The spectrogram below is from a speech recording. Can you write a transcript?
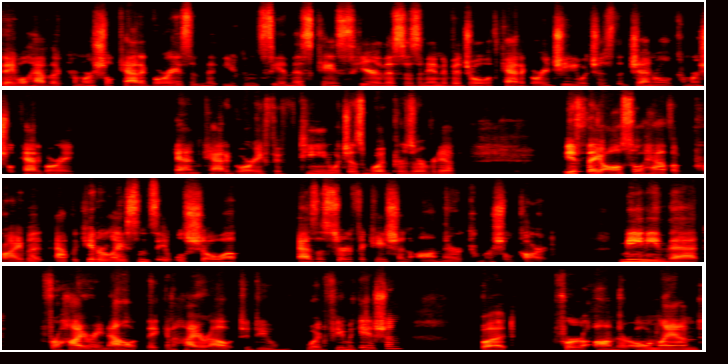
they will have their commercial categories. And you can see in this case here, this is an individual with category G, which is the general commercial category, and category 15, which is wood preservative. If they also have a private applicator license, it will show up as a certification on their commercial card, meaning that for hiring out, they can hire out to do wood fumigation, but for on their own land,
